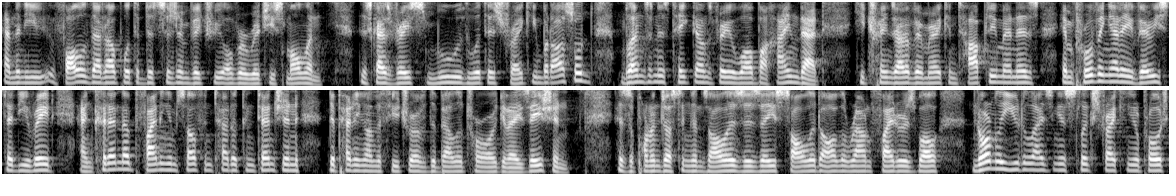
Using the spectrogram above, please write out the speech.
and then he followed that up with a decision victory over Richie Smullen. This guy's very smooth with his striking, but also blends in his takedowns very well behind that. He trains out of American Top Team and is improving at a very steady rate and could end up finding himself in title contention depending on the future of the Bellator organization. His opponent, Justin Gonzalez, is a solid all around fighter as well, normally utilizing his slick striking approach,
